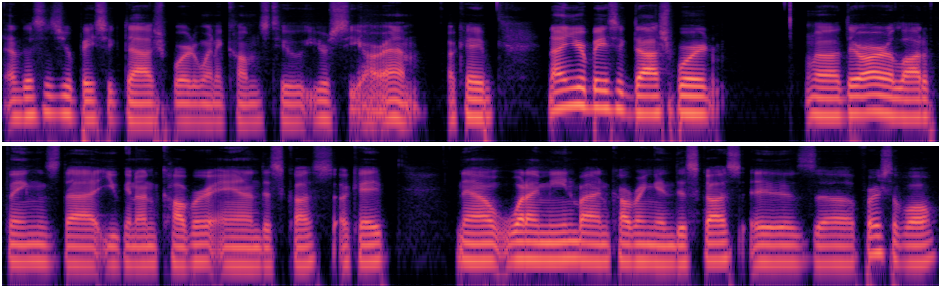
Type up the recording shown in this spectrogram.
and this is your basic dashboard when it comes to your crm okay? Now in your basic dashboard uh, there are a lot of things that you can uncover and discuss okay? Now what i mean by uncovering and discuss is uh, first of all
